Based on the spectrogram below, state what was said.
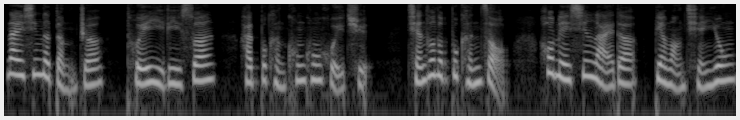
耐心的等着，腿已力酸，还不肯空空回去。前头的不肯走，后面新来的便往前拥，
